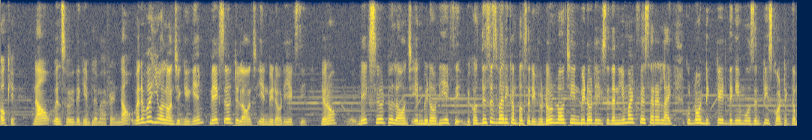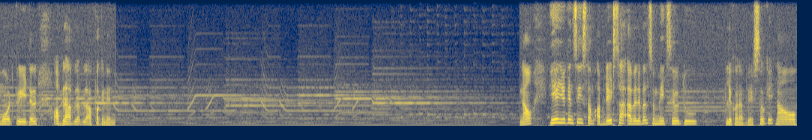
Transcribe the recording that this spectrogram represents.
Okay, now we'll show you the gameplay my friend. Now whenever you are launching your game, make sure to launch enb.exe. You know, make sure to launch enb.exe because this is very compulsory. If you don't launch enb.exe then you might face error like could not dictate the game version, please contact the mod creator or blah blah blah fucking hell. Now here you can see some updates are available so make sure to click on updates okay now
